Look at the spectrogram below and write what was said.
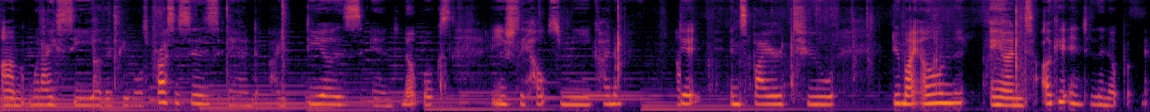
um, when I see other people's processes and ideas and notebooks, it usually helps me kind of get inspired to do my own and I'll get into the notebook now.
